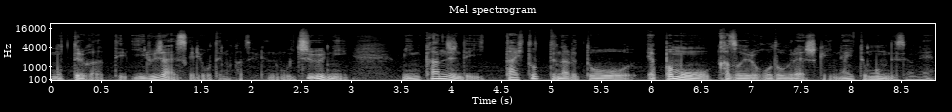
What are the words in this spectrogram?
持ってる方っているじゃないですか両手の数より。でも宇宙に民間人で行った人ってなるとやっぱもう数えるほどぐらいしかいないと思うんですよね。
